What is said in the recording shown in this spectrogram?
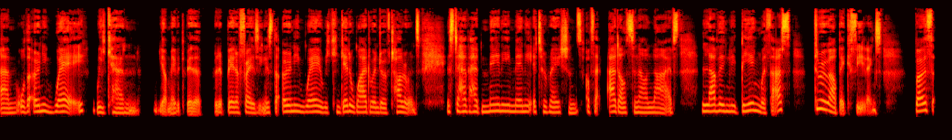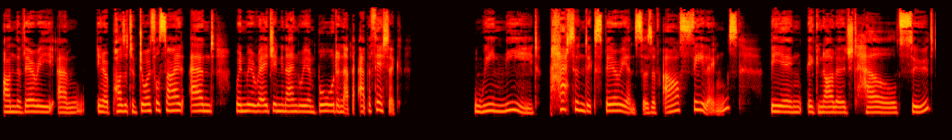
um, or the only way we can, yeah, maybe the better, better phrasing is the only way we can get a wide window of tolerance is to have had many, many iterations of the adults in our lives lovingly being with us through our big feelings, both on the very, um, you know, positive, joyful side and when we're raging and angry and bored and ap- apathetic. We need patterned experiences of our feelings being acknowledged, held, soothed,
